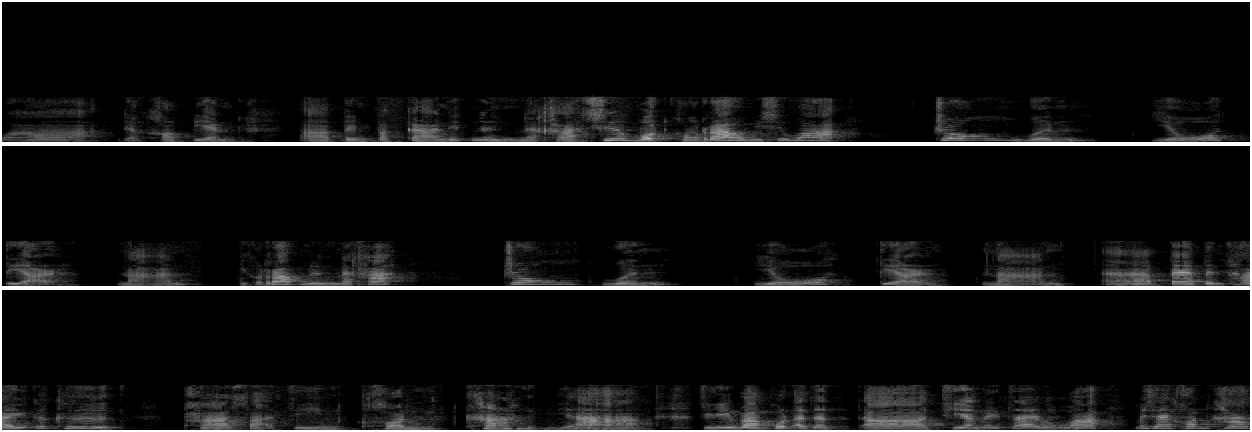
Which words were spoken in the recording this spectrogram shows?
ว่า เดี๋ยวขอเปลี่ยนเป็นปากกานิดนึงนะคะ ชื่อบทของเรามีชื่อว่าจงเหวินโยเตียร์หนาน อีกรอบหนึ่งนะคะจงเหวินโยเตียร์หนานแปลเป็นไทยก็คือ ภาษาจีนค่อนข้างยาก จริงๆ บางคนอาจจะเถียงในใจบอกว่า ไม่ใช่ค่อนข้าง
